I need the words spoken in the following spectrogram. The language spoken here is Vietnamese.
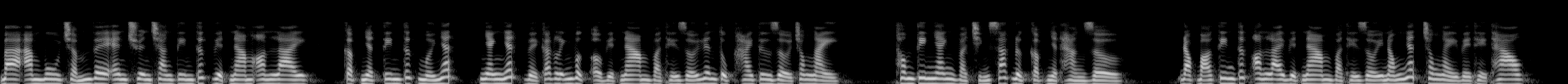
3ambu.vn chuyên trang tin tức Việt Nam Online, cập nhật tin tức mới nhất, nhanh nhất về các lĩnh vực ở Việt Nam và thế giới liên tục 24 giờ trong ngày. Thông tin nhanh và chính xác được cập nhật hàng giờ. Đọc báo tin tức online Việt Nam và thế giới nóng nhất trong ngày về thể thao.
